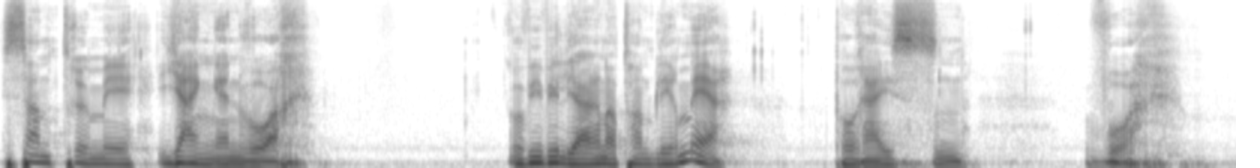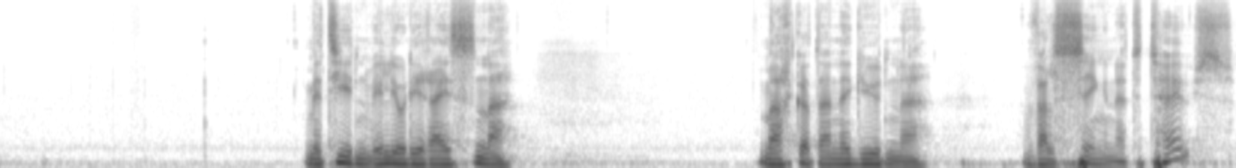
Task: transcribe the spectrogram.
sentrum i gjengen vår. Og vi vil gjerne at han blir med på reisen vår. Med tiden vil jo de reisende merke at denne guden er velsignet taus.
